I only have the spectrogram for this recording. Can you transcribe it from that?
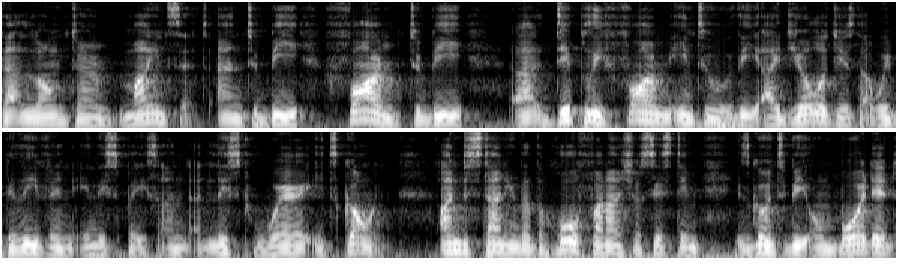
that long-term mindset and to be farm to be uh, deeply farm into the ideologies that we believe in in this space and at least where it's going. Understanding that the whole financial system is going to be onboarded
